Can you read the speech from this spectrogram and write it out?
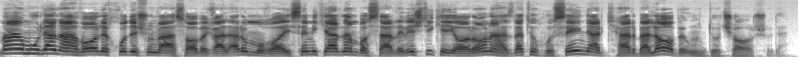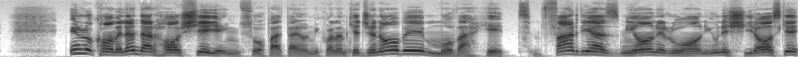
معمولا احوال خودشون و اصحاب قلعه رو مقایسه می‌کردن با سرنوشتی که یاران حضرت حسین در کربلا به اون دوچار شدن. این رو کاملا در حاشیه این صحبت بیان می کنم که جناب موحد فردی از میان روحانیون شیراز که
